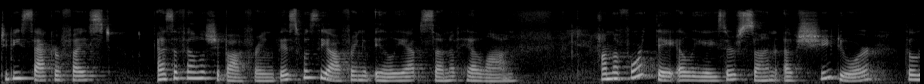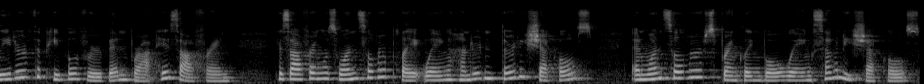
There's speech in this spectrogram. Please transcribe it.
to be sacrificed as a fellowship offering. This was the offering of Eliab, son of Helon. On the fourth day, Elizur, son of Shedeur, the leader of the people of Reuben, brought his offering. His offering was one silver plate weighing a 130 shekels, and one silver sprinkling bowl weighing 70 shekels,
